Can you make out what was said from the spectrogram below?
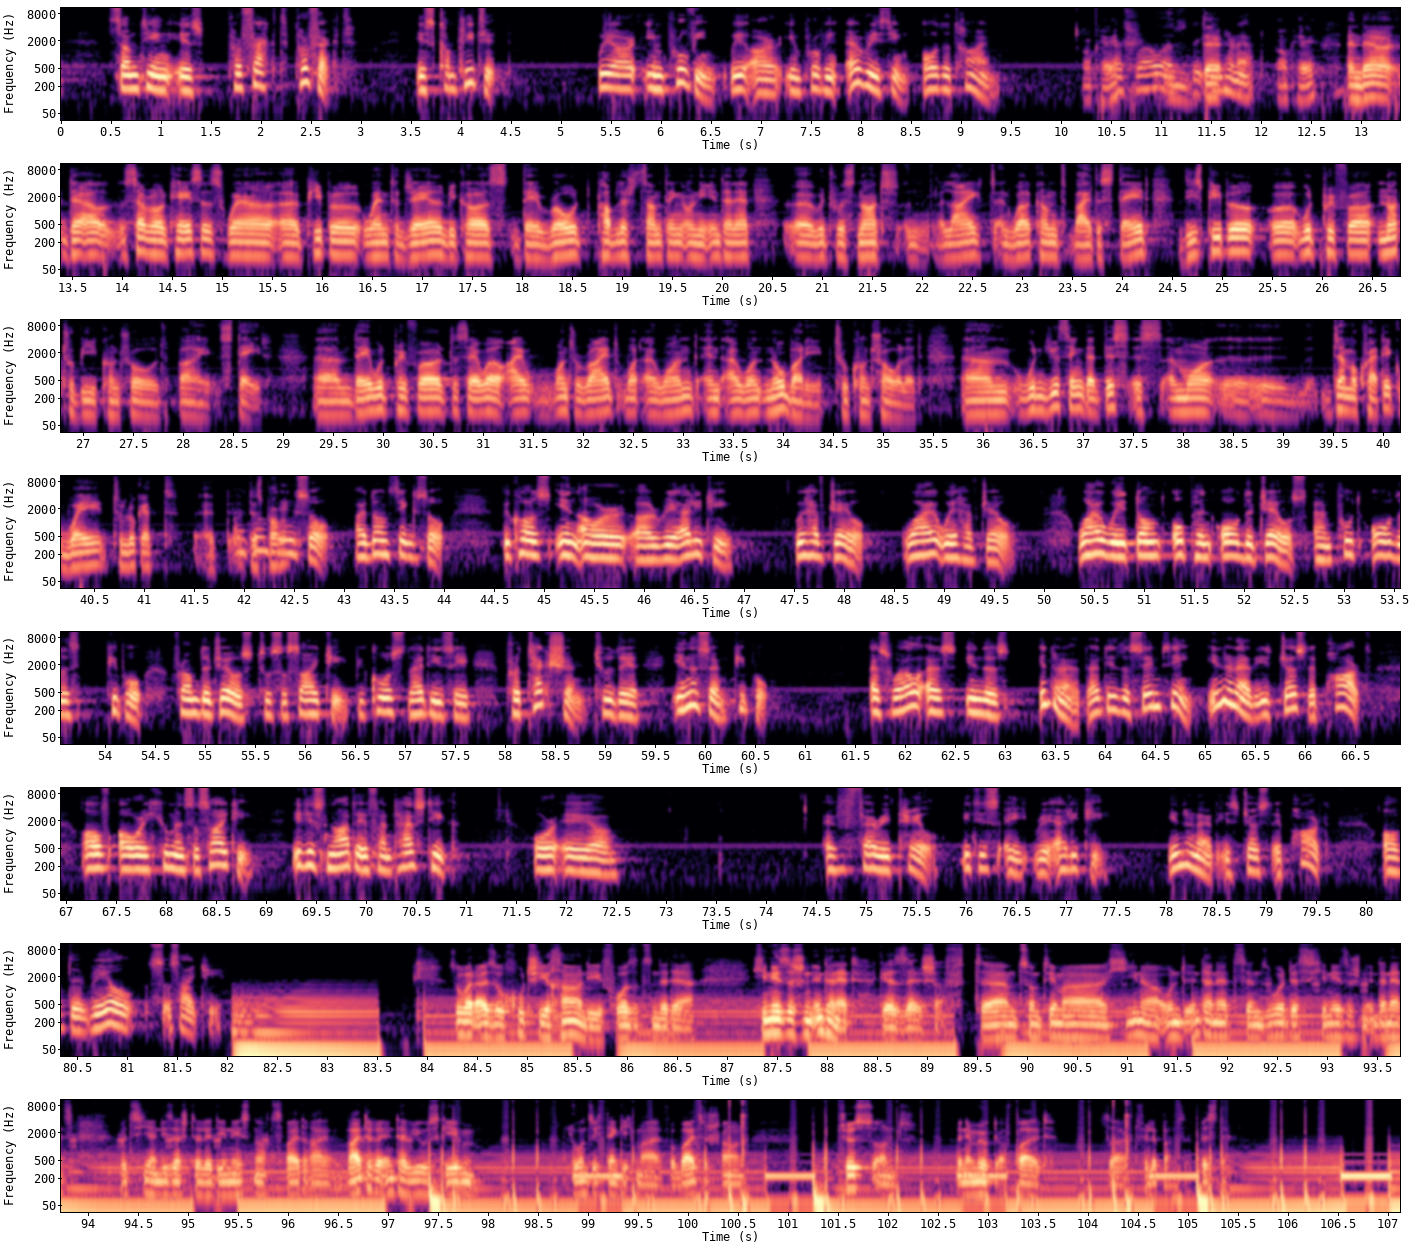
something is perfect, perfect, is completed. We are improving. We are improving everything all the time. Okay. As well as the there, internet. Okay. And there, there are several cases where uh, people went to jail because they wrote, published something on the internet uh, which was not um, liked and welcomed by the state. These people uh, would prefer not to be controlled by state. Um, they would prefer to say, well, I want to write what I want and I want nobody to control it. Um, wouldn't you think that this is a more uh, democratic way to look at, at, at this problem? I don't think so. I don't think so. Because in our uh, reality, we have jail. Why we have jail? Why we don't open all the jails and put all the people from the jails to society? Because that is a protection to the innocent people, as well as in the internet. That is the same thing. Internet is just a part of our human society. It is not a fantastic or a uh, a fairy tale. It is a reality. Internet is just a part of the real society. Soweit also Hu Qihang, die Vorsitzende der chinesischen Internetgesellschaft. Ähm, zum Thema China und Internet, Zensur des chinesischen Internets, wird es hier an dieser Stelle demnächst noch zwei, drei weitere Interviews geben. Lohnt sich, denke ich mal, vorbeizuschauen. Tschüss und wenn ihr mögt, auf bald, sagt Philipp Banse. Bis denn.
